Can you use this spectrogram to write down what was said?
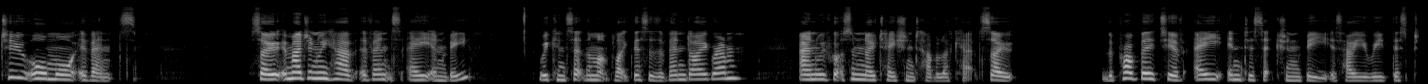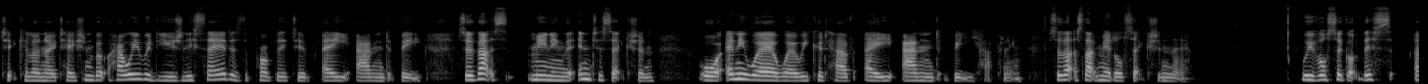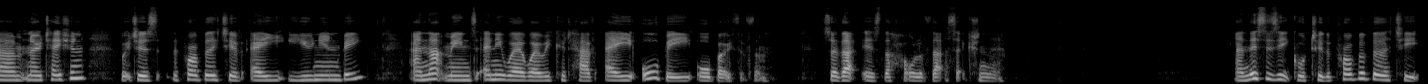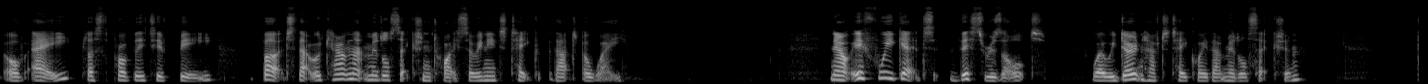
two or more events. So imagine we have events A and B. We can set them up like this as a Venn diagram, and we've got some notation to have a look at. So the probability of A intersection B is how you read this particular notation, but how we would usually say it is the probability of A and B. So that's meaning the intersection or anywhere where we could have A and B happening. So that's that middle section there. We've also got this um, notation, which is the probability of A union B, and that means anywhere where we could have A or B or both of them. So that is the whole of that section there and this is equal to the probability of A plus the probability of B, but that would count that middle section twice, so we need to take that away. Now, if we get this result, where we don't have to take away that middle section,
